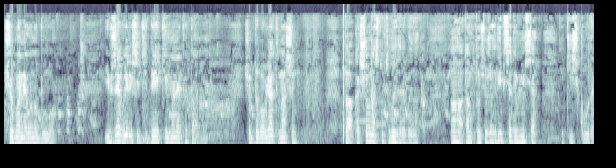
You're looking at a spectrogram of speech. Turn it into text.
щоб в мене воно було. І вже вирішить деякі в мене питання, щоб додати нашим. Так, а що в нас тут вигребено? Ага, там хтось уже грібся, дивлюся, якісь кури.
